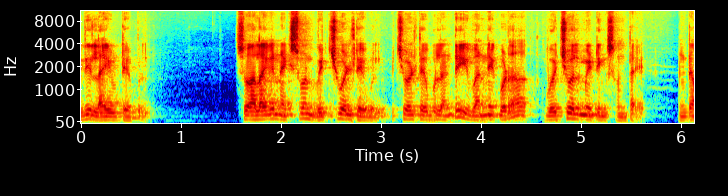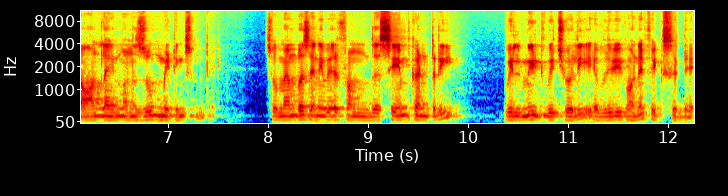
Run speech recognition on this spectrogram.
ఇది లైవ్ టేబుల్ సో అలాగే next one virtual table virtual table అంటే ఇవన్నీ కూడా వర్చువల్ మీటింగ్స్ ఉంటాయి. అంటే ఆన్లైన్ మన జూమ్ మీటింగ్స్ ఉంటాయి. So members anywhere from the same country will meet విచువలీ every week on a fixed day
